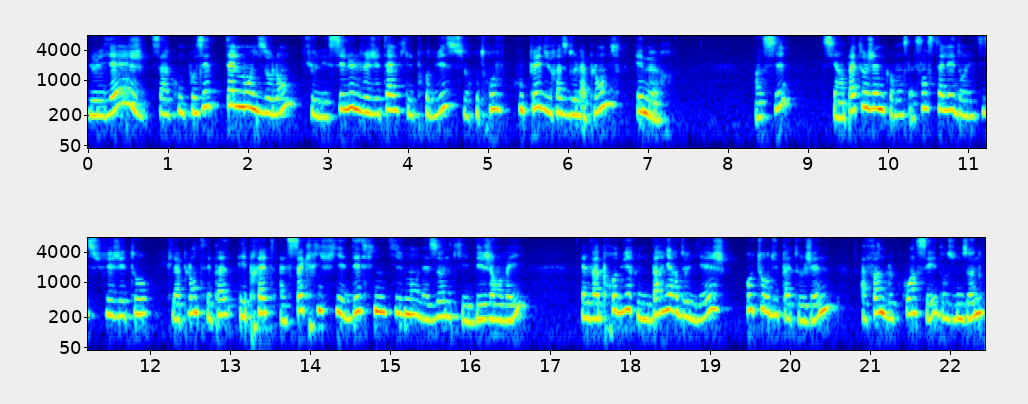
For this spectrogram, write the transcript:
Le liège, c'est un composé tellement isolant que les cellules végétales qu'il produisent se retrouvent coupées du reste de la plante et meurent. Ainsi, si un pathogène commence à s'installer dans les tissus végétaux et que la plante est, prête à sacrifier définitivement la zone qui est déjà envahie, elle va produire une barrière de liège autour du pathogène afin de le coincer dans une zone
